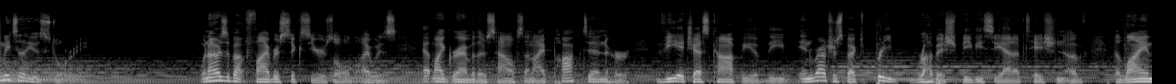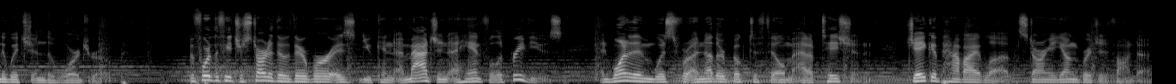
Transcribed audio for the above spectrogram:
Let me tell you a story. When I was about five or six years old, I was at my grandmother's house and I popped in her VHS copy of the, in retrospect, pretty rubbish BBC adaptation of The Lion, the Witch, and the Wardrobe. Before the feature started, though, there were, as you can imagine, a handful of previews, and one of them was for another book to film adaptation Jacob Have I Loved, starring a young Bridget Fonda.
